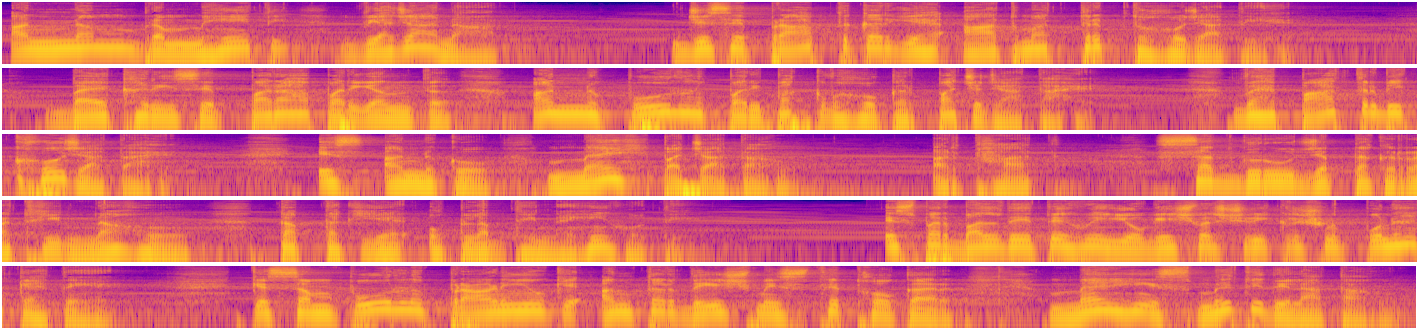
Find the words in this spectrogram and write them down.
अन्नम ब्रह्मेति व्यजानात, जिसे प्राप्त कर यह आत्मा तृप्त हो जाती है। बैखरी से परा पर्यंत अन्न पूर्ण परिपक्व होकर पच जाता है। वह पात्र भी खो जाता है। इस अन्न को मैं ही पचाता हूँ। अर्थात, सदगुरु जब तक रथी न हो, तब तक यह उपलब्धि नहीं होती। इस पर बल देते हुए योगेश्वर श्री कृष्ण पुनः कहते हैं कि संपूर्ण प्राणियों के अंतरदेश में स्थित होकर मैं ही स्मृति दिलाता हूँ।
